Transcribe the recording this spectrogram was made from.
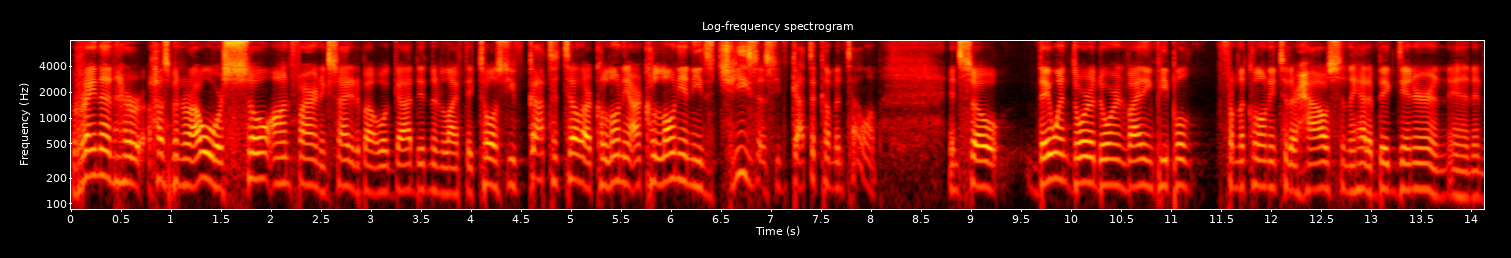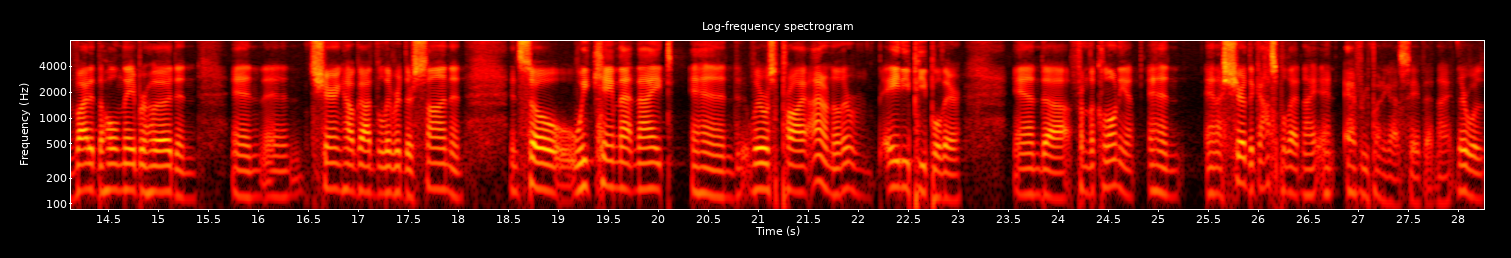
Reina and her husband Raul were so on fire and excited about what God did in their life. They told us, "You've got to tell our colonia. Our colonia needs Jesus. You've got to come and tell them." And so they went door to door inviting people from the colonia to their house and they had a big dinner and, and invited the whole neighborhood and, and, and sharing how God delivered their son. And, and so we came that night and there was probably, I don't know, there were 80 people there and uh, from the colonia. And, and I shared the gospel that night and everybody got saved that night. There was,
